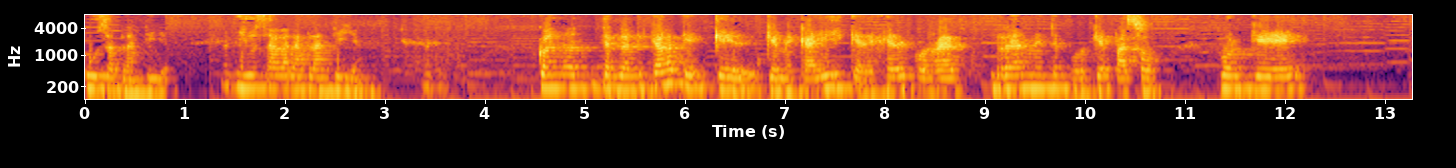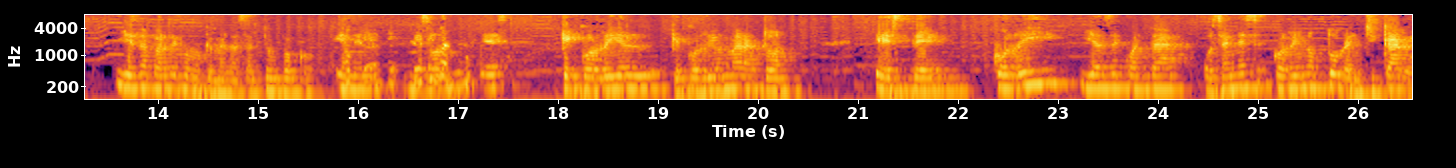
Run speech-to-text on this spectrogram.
usa plantilla. Y usaba la plantilla. Cuando te platicaba que, que, que, me caí, que dejé de correr, realmente por qué pasó. Porque y esa parte como que me la salté un poco. En el, que corrí el que corrí un maratón, este corrí y haz de cuenta, o sea, en ese corrí en octubre en Chicago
